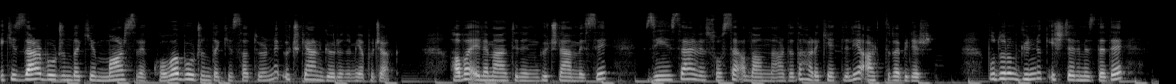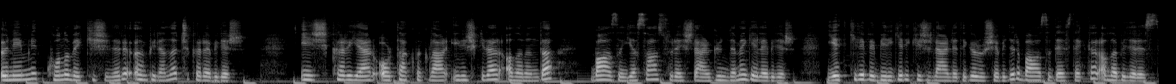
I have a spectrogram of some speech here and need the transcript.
İkizler burcundaki Mars ve Kova burcundaki Satürn'e üçgen görünüm yapacak. Hava elementinin güçlenmesi zihinsel ve sosyal alanlarda da hareketliliği arttırabilir. Bu durum günlük işlerimizde de önemli konu ve kişileri ön plana çıkarabilir. İş, kariyer, ortaklıklar, ilişkiler alanında bazı yasal süreçler gündeme gelebilir. Yetkili ve bilgili kişilerle de görüşebilir, bazı destekler alabiliriz.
